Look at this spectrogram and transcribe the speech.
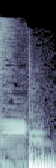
Meow.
